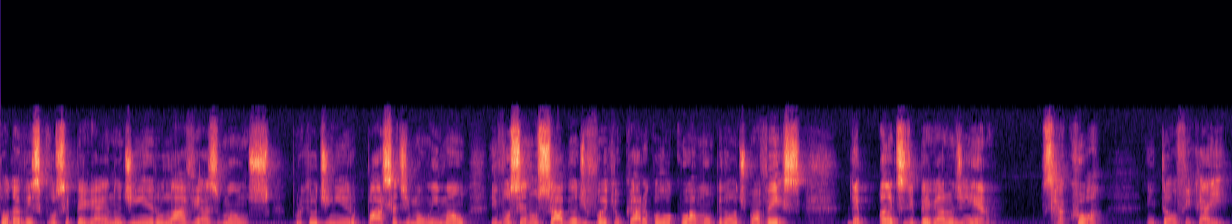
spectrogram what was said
Toda vez que você pegar no dinheiro, lave as mãos, porque o dinheiro passa de mão em mão e você não sabe onde foi que o cara colocou a mão pela última vez de, antes de pegar no dinheiro. Sacou? Então fica aí.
